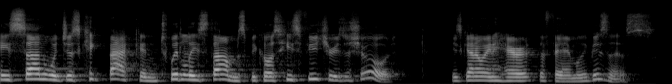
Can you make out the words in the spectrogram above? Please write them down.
his son would just kick back and twiddle his thumbs because his future is assured? He's going to inherit the family business.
